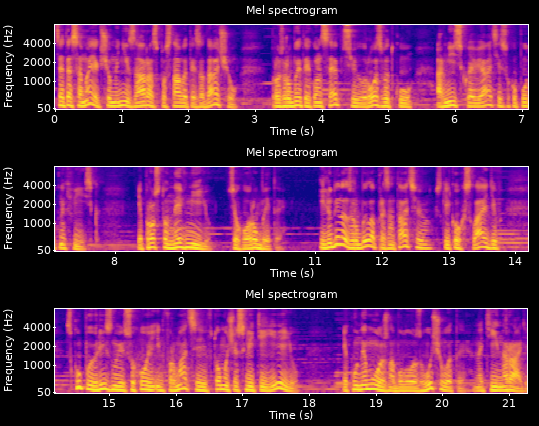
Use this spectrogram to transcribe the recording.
Це те саме, якщо мені зараз поставити задачу розробити концепцію розвитку армійської авіації сухопутних військ. Я просто не вмію цього робити. І людина зробила презентацію з кількох слайдів з купою різної сухої інформації, в тому числі тією, яку не можна було озвучувати на тій нараді.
